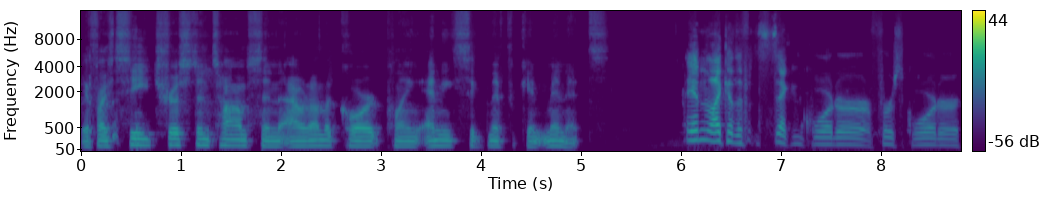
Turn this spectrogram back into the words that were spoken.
if I see Tristan Thompson out on the court playing any significant minutes. in like the second quarter or first quarter,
